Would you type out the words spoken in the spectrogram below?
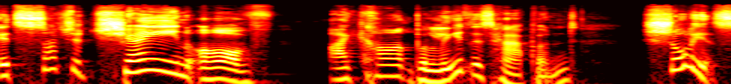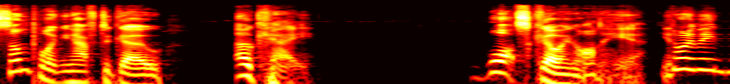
It's such a chain of, I can't believe this happened. Surely at some point you have to go, okay, what's going on here? You know what I mean?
